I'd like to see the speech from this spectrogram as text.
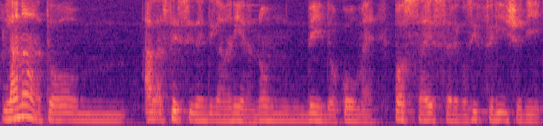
la Nato alla stessa identica maniera non vedo come possa essere così felice di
